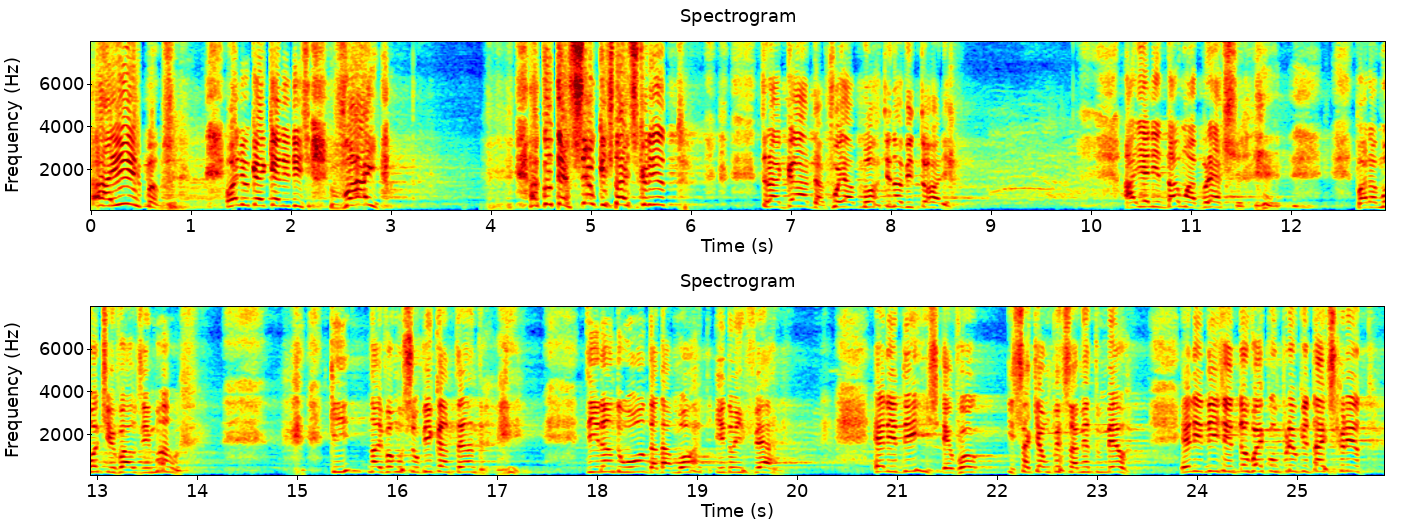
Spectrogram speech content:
Aí, irmãos, olha o que, é que ele diz: vai, aconteceu o que está escrito, tragada foi a morte na vitória. Aí ele dá uma brecha para motivar os irmãos que nós vamos subir cantando, tirando onda da morte e do inferno. Ele diz: Eu vou, isso aqui é um pensamento meu. Ele diz: Então vai cumprir o que está escrito.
